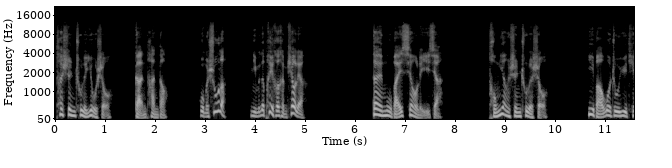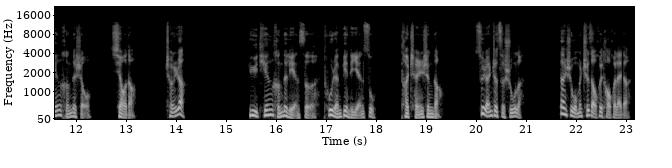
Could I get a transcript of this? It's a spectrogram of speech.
他伸出了右手，感叹道：“我们输了。”你们的配合很漂亮。戴沐白笑了一下，同样伸出了手，一把握住玉天恒的手，笑道：“承让。”玉天恒的脸色突然变得严肃，他沉声道：“虽然这次输了，但是我们迟早会讨回来的。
